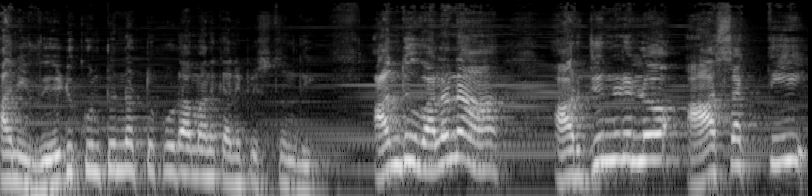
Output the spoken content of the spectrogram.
అని వేడుకుంటున్నట్టు కూడా మనకు అనిపిస్తుంది అందువలన అర్జునుడిలో ఆసక్తి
